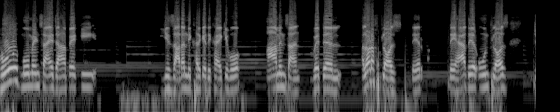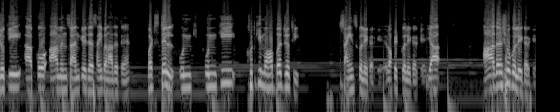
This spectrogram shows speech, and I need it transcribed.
वो मोमेंट्स आए जहाँ पे कि ये ज़्यादा निखर के दिखा है कि वो आम इंसान with of flaws there they have their own flaws जो कि आपको आम इंसान के जैसा ही बना देते हैं। बट स्टिल उन उनकी खुद की मोहब्बत जो थी साइंस को लेकर के रॉकेट को लेकर के या आदर्शों को लेकर के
